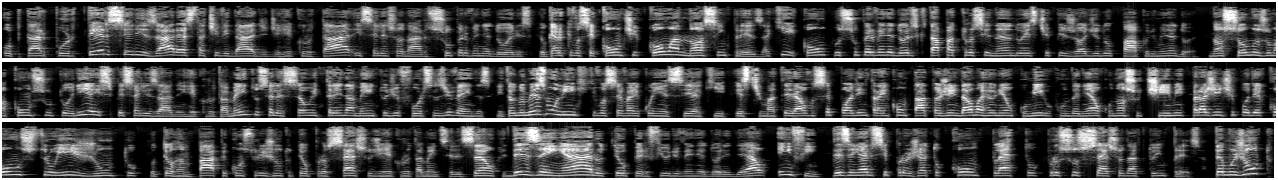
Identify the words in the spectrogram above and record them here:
optar por terceirizar esta atividade de recrutar e selecionar super vendedores, eu quero que você conte com a nossa empresa, aqui com os super vendedores que está patrocinando este episódio do Papo de Vendedor. Nós somos uma consultoria especializada em recrutamento, seleção e treinamento de forças de vendas. Então, no mesmo link que você vai conhecer aqui este material, você pode entrar em contato, agendar uma reunião comigo, com o Daniel, com o nosso time, para a gente poder construir junto o teu ramp-up, construir junto o teu processo de recrutamento de seleção, desenhar o teu perfil de vendedor ideal, enfim, desenhar esse projeto completo para o sucesso da tua empresa. Tamo junto?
